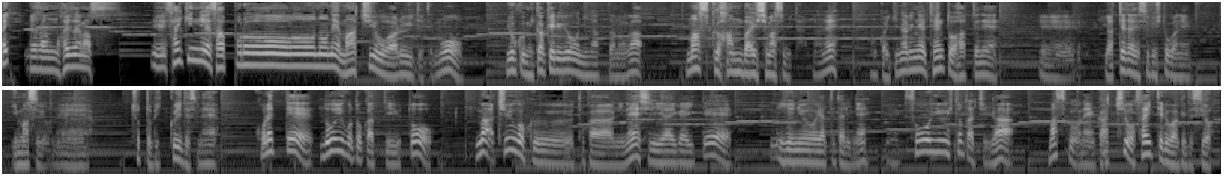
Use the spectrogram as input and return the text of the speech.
はい。皆さんおはようございます。えー最近ね、札幌のね、街を歩いてても、よく見かけるようになったのが、マスク販売しますみたいなね。なんかいきなりね、テントを張ってね、えーやってたりする人がね、いますよね。ちょっとびっくりですね。これってどういうことかっていうと、まあ中国とかにね、知り合いがいて、輸入をやってたりね、そういう人たちがマスクをね、がっちり押さえてるわけですよ。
